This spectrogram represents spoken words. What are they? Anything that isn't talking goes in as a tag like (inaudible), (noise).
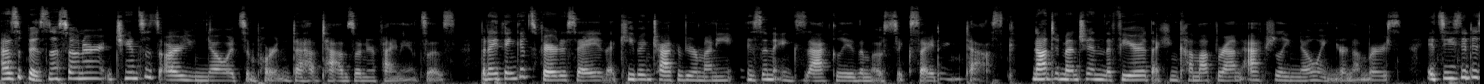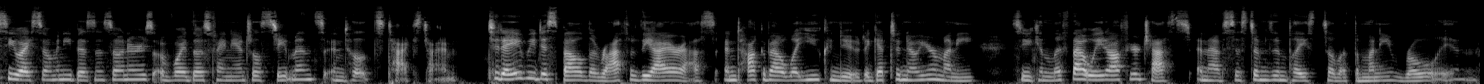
As a business owner, chances are you know it's important to have tabs on your finances. But I think it's fair to say that keeping track of your money isn't exactly the most exciting task. Not to mention the fear that can come up around actually knowing your numbers. It's easy to see why so many business owners avoid those financial statements until it's tax time. Today, we dispel the wrath of the IRS and talk about what you can do to get to know your money so you can lift that weight off your chest and have systems in place to let the money roll in.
